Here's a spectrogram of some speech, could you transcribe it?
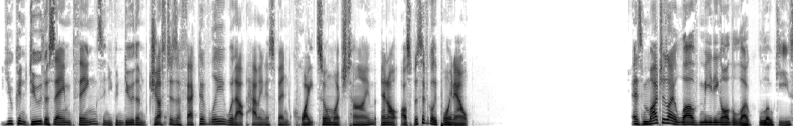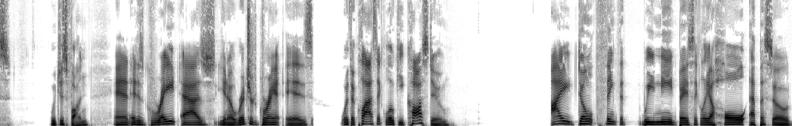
you can do the same things and you can do them just as effectively without having to spend quite so much time. And I'll, I'll specifically point out as much as I love meeting all the Lo- Lokis, which is fun. And it is great as, you know, Richard Grant is with a classic Loki costume. I don't think that we need basically a whole episode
